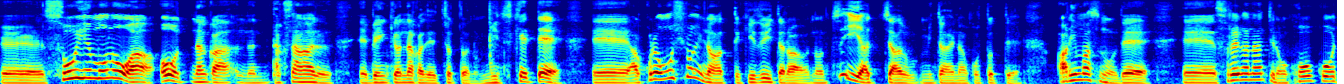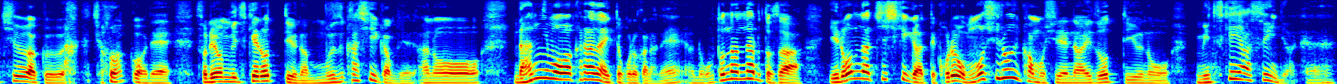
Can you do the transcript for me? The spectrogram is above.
えー、そういうものは、を、なんか、たくさんある、え勉強の中でちょっとあの、見つけて、えー、あ、これ面白いなって気づいたら、あのついやっちゃうみたいなことってありますので、えー、それがなんていうの、高校、中学、小学校で、それを見つけろっていうのは難しいかもしれない。あのー、何にもわからないところからね、あの、大人になるとさ、いろんな知識があって、これ面白いかもしれないぞっていうのを見つけやすいんだよね。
